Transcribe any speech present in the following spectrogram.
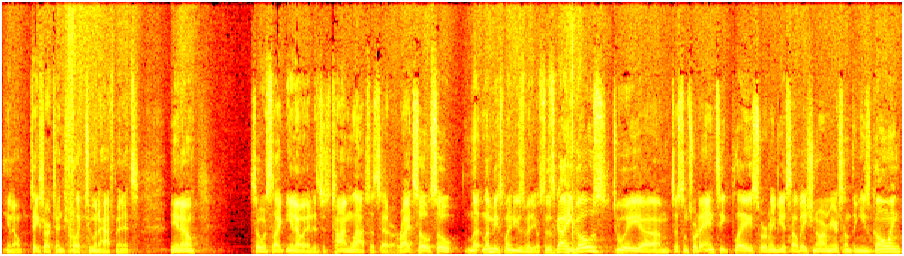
You know, takes our attention for like two and a half minutes. You know, so it's like you know, and it's just time lapse, etc. Right? So so let, let, me explain to you this video. So this guy he goes to a um, to some sort of antique place or maybe a Salvation Army or something. He's going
